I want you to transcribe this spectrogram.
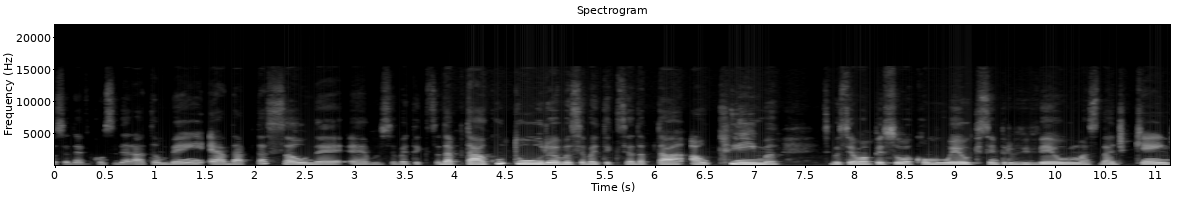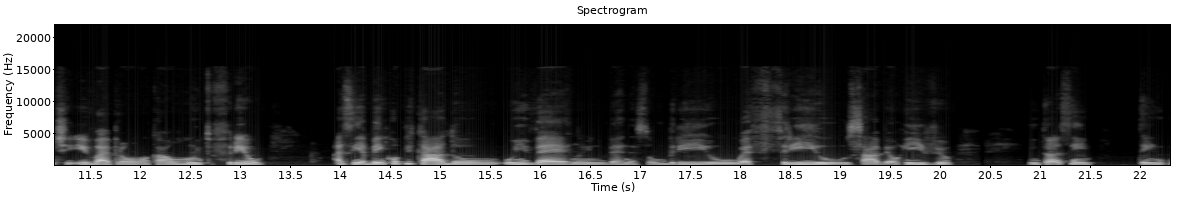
Você deve considerar também é adaptação, né? É, você vai ter que se adaptar à cultura, você vai ter que se adaptar ao clima. Se você é uma pessoa como eu, que sempre viveu em uma cidade quente e vai para um local muito frio, assim, é bem complicado o inverno. O inverno é sombrio, é frio, sabe? É horrível. Então, assim, tem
